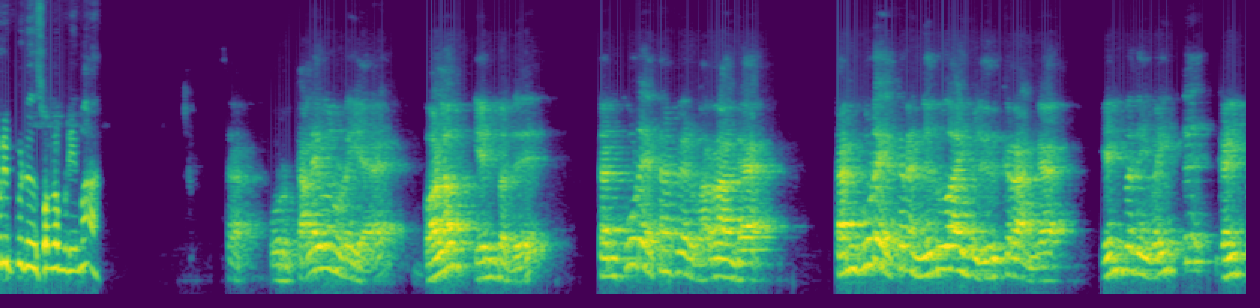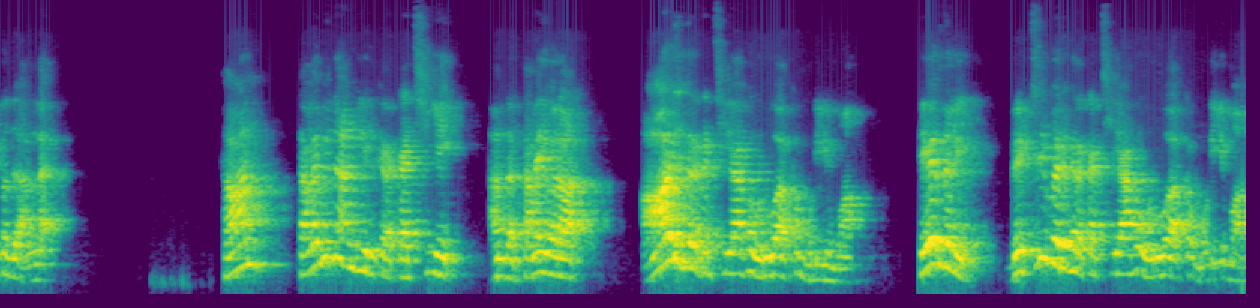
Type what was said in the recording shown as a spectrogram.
குறிப்பிட்டு சொல்ல முடியுமா? ஒரு தலைவனுடைய பலம் என்பது தன் கூட எத்தனை பேர் வர்றாங்க தன் கூட எத்தனை நிர்வாகிகள் இருக்கிறாங்க என்பதை வைத்து கணிப்பது அல்ல. தான் தலைமையாங்கி இருக்கிற கட்சியை அந்த தலைவரால் ஆளுகிற கட்சியாக உருவாக்க முடியுமா? தேர்தலில் வெற்றி பெறுகிற கட்சியாக உருவாக்க முடியுமா?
